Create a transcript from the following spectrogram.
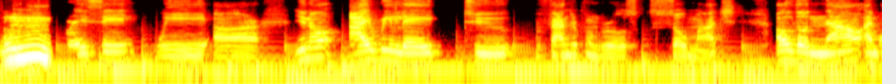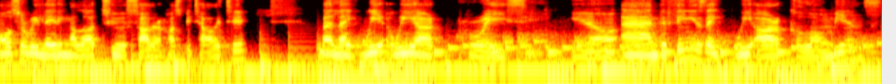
Mm-hmm. Crazy. We are, you know, I relate to Vanderpump Rules so much. Although now I'm also relating a lot to Southern hospitality, but like we we are crazy, you know. And the thing is, like we are Colombians,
